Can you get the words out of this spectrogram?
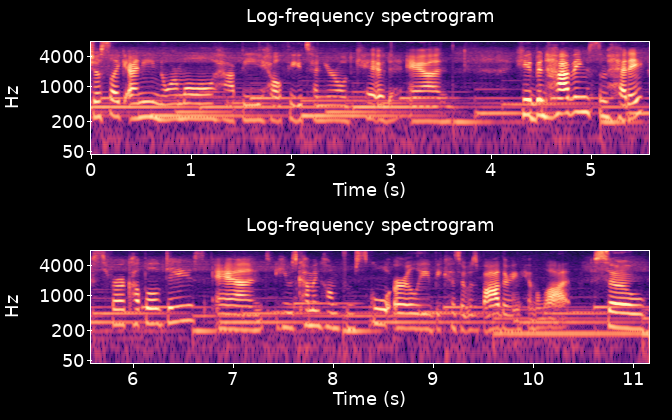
just like any normal, happy, healthy 10-year-old kid. And he had been having some headaches for a couple of days and he was coming home from school early because it was bothering him a lot. So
